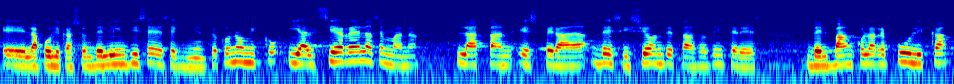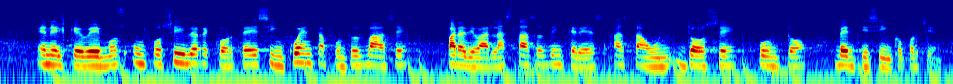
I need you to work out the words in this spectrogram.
eh, la publicación del índice de seguimiento económico y al cierre de la semana la tan esperada decisión de tasas de interés del Banco de la República en el que vemos un posible recorte de 50 puntos base para llevar las tasas de interés hasta un 12.25%.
